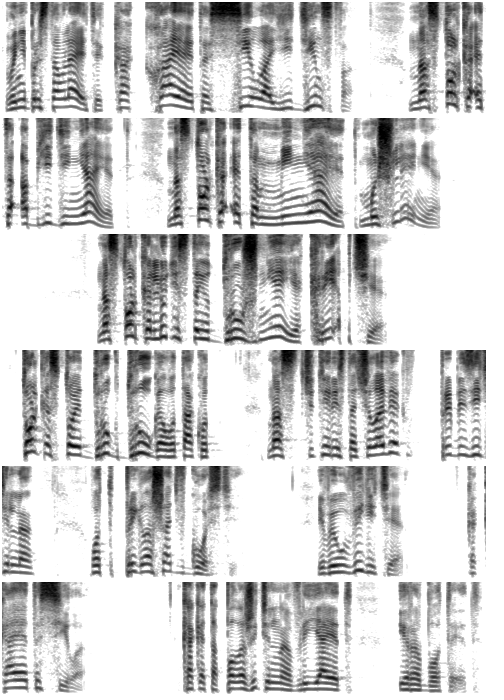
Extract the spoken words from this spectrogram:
вы не представляете, какая это сила единства. Настолько это объединяет, настолько это меняет мышление. Настолько люди стают дружнее, крепче – только стоит друг друга вот так вот, нас 400 человек приблизительно, вот приглашать в гости. И вы увидите, какая это сила, как это положительно влияет и работает.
